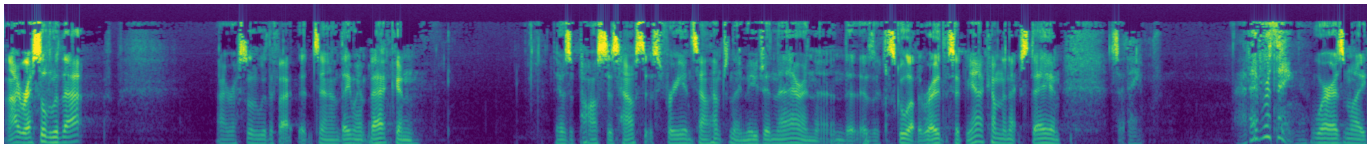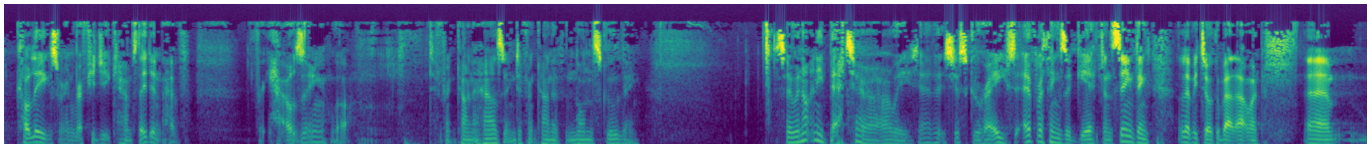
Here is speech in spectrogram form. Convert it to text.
And I wrestled with that. I wrestled with the fact that uh, they went back and there was a pastor's house that was free in Southampton. They moved in there, and, and the, there was a school up the road that said, "Yeah, come the next day." And so they had everything. Whereas my colleagues were in refugee camps; they didn't have free housing. Well, different kind of housing, different kind of non-schooling. So we're not any better, are we? It's just grace. Everything's a gift. And seeing things, let me talk about that one. Um,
